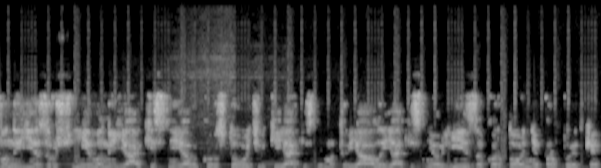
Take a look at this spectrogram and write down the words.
вони є зручні, вони якісні. Я використовую тільки якісні матеріали, якісні олії закордонні пропитки.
